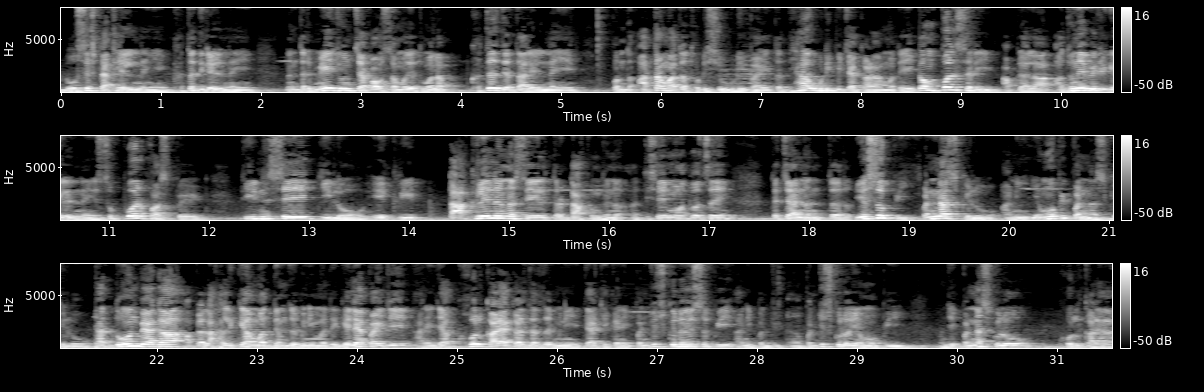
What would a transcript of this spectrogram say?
डोसेस टाकलेले नाही खतं दिलेले नाही नंतर मे जूनच्या पावसामध्ये तुम्हाला खतच देता आलेलं नाही परंतु आता मात्र थोडीशी उघडीप आहे. तर ह्या उघडीपीच्या काळामध्ये कंपल्सरी आपल्याला अजूनही वेळ गेलेली नाही सुपर फॉस्फेट तीनशे किलो एकरी टाकलेलं नसेल तर टाकून घेणं अतिशय महत्वाचं आहे. त्याच्यानंतर एसओपी पन्नास किलो आणि एमओपी पन्नास किलो ह्या दोन बॅगा आपल्याला हलक्या मध्यम जमिनीमध्ये गेल्या पाहिजे आणि ज्या खोल काळ्या कर्जदार जमिनी त्या ठिकाणी पंचवीस किलो एसओपी आणि पंचवीस पंचवीस किलो एमओपी म्हणजे पन्नास किलो खोल काळ्या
